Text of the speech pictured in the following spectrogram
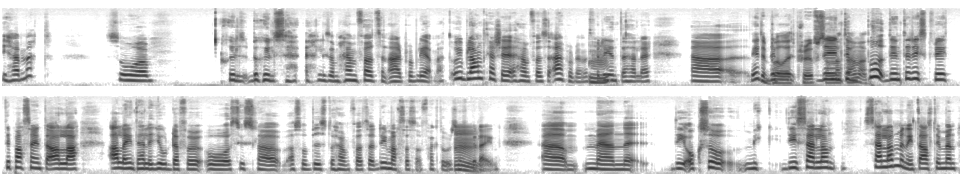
i hemmet så skylls, beskylls liksom hemfödseln är problemet. Och ibland kanske hemfödsel är problemet, för Mm. det är inte heller... eh, Det är inte bulletproof det som är, något inte, annat. det är inte riskfritt, det passar inte alla. Alla är inte heller gjorda för att syssla, alltså bistå hemfödslar. Det är massa faktorer som Mm. spelar in. Um, men det är också mycket, det är sällan, sällan men inte alltid, men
